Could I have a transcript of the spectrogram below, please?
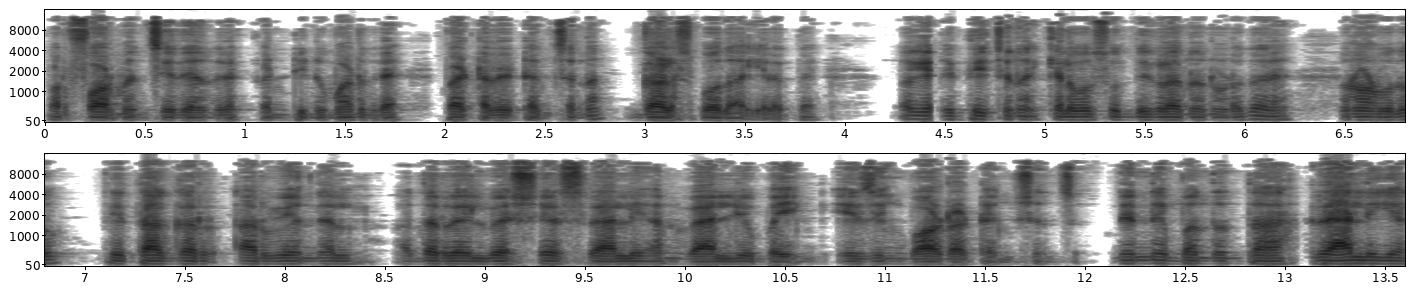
ಪರ್ಫಾರ್ಮೆನ್ಸ್ ಇದೆ ಅಂದ್ರೆ ಕಂಟಿನ್ಯೂ ಮಾಡಿದ್ರೆ ಬೆಟರ್ ರಿಟರ್ನ್ಸ್ ಅನ್ನ ಗಳಿಸಬಹುದಾಗಿರುತ್ತೆ ಹಾಗೆ ಇತ್ತೀಚಿನ ಕೆಲವು ಸುದ್ದಿಗಳನ್ನ ನೋಡಿದ್ರೆ ನೋಡಬಹುದು Titagarh R V N L other railway shares rally and value buying easing border tensions ನಿನ್ನೆ ಬಂದಂತಹ ರ್ಯಾಲಿಗೆ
